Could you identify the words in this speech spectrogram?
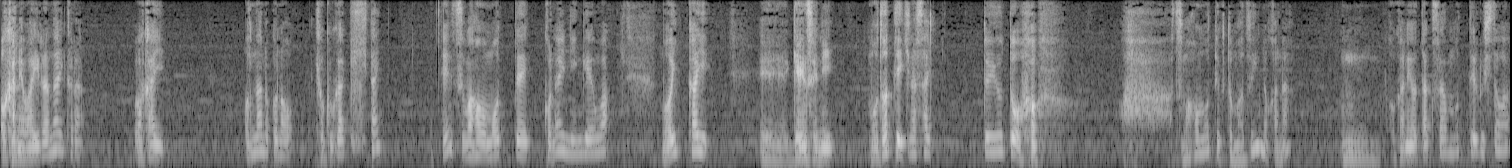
お金はいらないから若い女の子の曲が聴きたい、ね、スマホを持ってこない人間はもう一回、えー現世に戻っていきなさい。と言うと、スマホ持っていくとまずいのかな？うん。お金をたくさん持っている人は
